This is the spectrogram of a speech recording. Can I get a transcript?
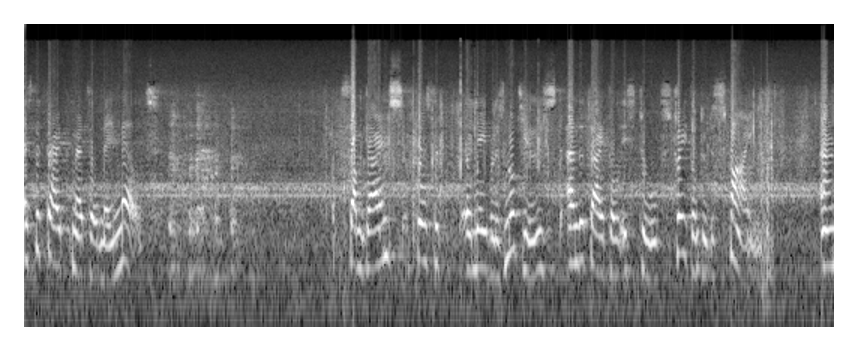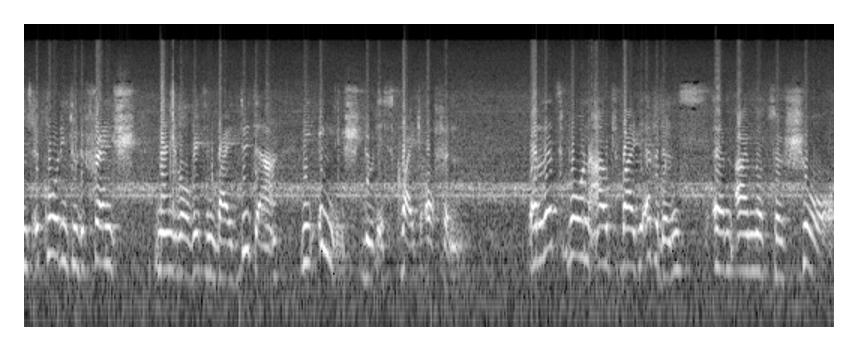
as the type metal may melt. Sometimes, of course, the uh, label is not used and the title is tooled straight onto the spine. And according to the French manual written by Dudin, the English do this quite often. Whether that's borne out by the evidence um, I'm not so sure.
